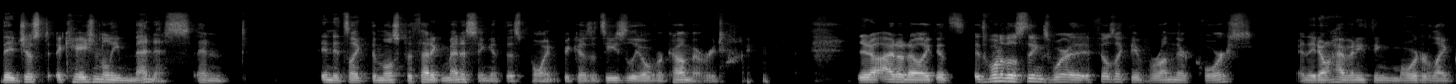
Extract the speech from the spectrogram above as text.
they just occasionally menace and and it's like the most pathetic menacing at this point because it's easily overcome every time. you know, I don't know. Like it's it's one of those things where it feels like they've run their course and they don't have anything more to like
